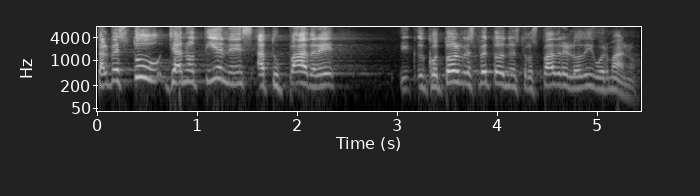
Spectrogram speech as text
Tal vez tú ya no tienes a tu padre, y con todo el respeto de nuestros padres lo digo, hermano.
